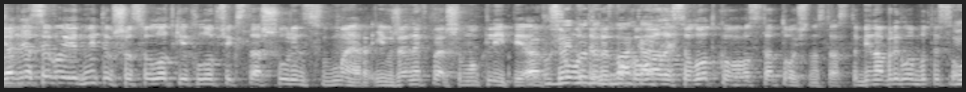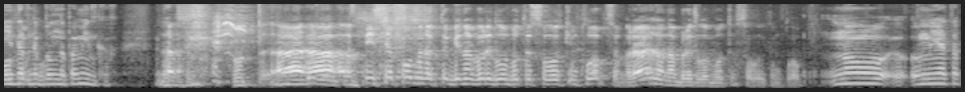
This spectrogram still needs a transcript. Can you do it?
Я для себе відмітив, що солодкий хлопчик Стас Шурінс вмер. І вже не в першому кліпі, а в Уже цьому года тебе два поховали солодкого остаточно, Стас. Тобі набридло бути Я солодким? недавно был на поминках. От, а, а після поминок тобі набридло бути солодким хлопцем? Реально набридло бути солодким хлопцем? Ну, у меня это,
